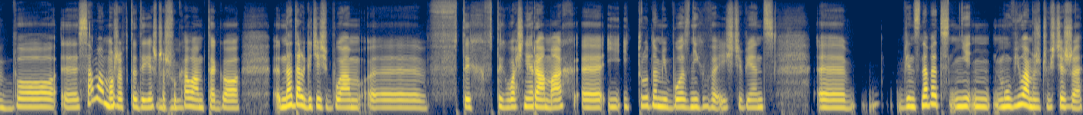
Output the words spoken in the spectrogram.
bo e, sama może wtedy jeszcze mhm. szukałam tego, nadal gdzieś byłam e, w tych, w tych właśnie ramach i, i trudno mi było z nich wyjść, więc więc nawet nie, nie, mówiłam rzeczywiście, że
